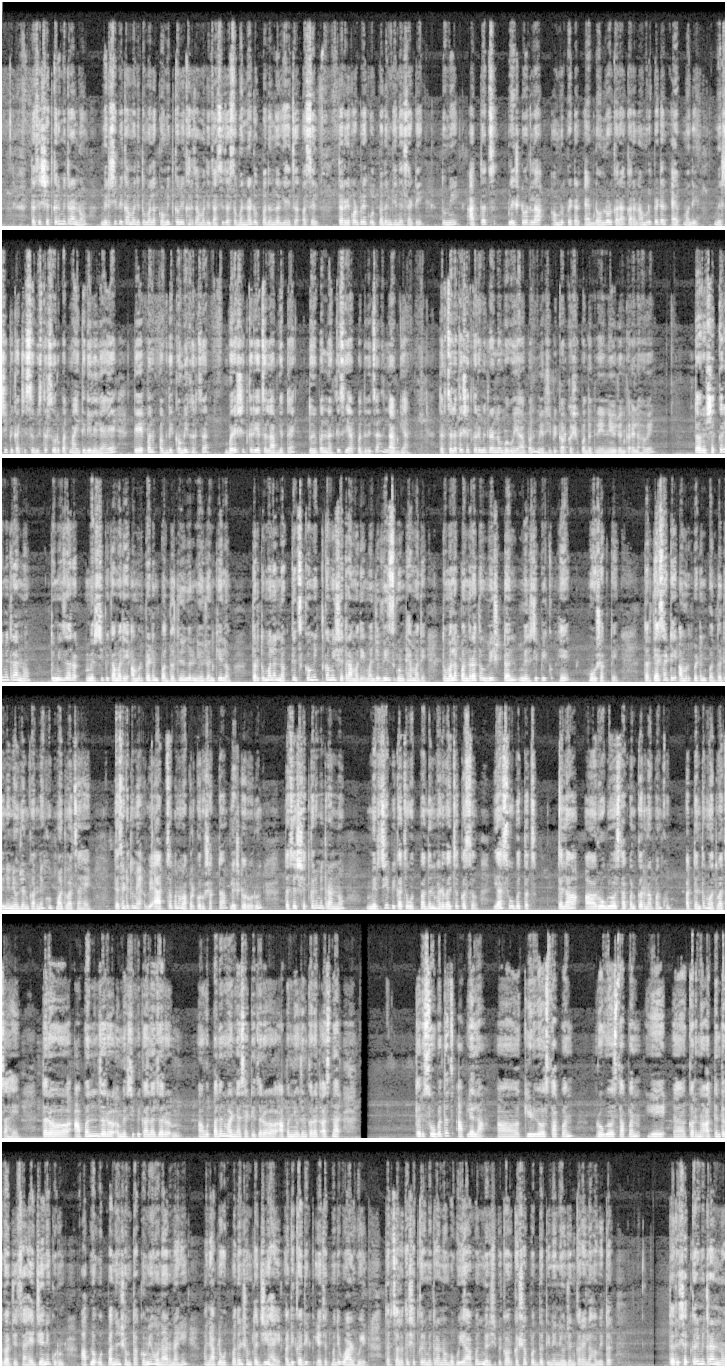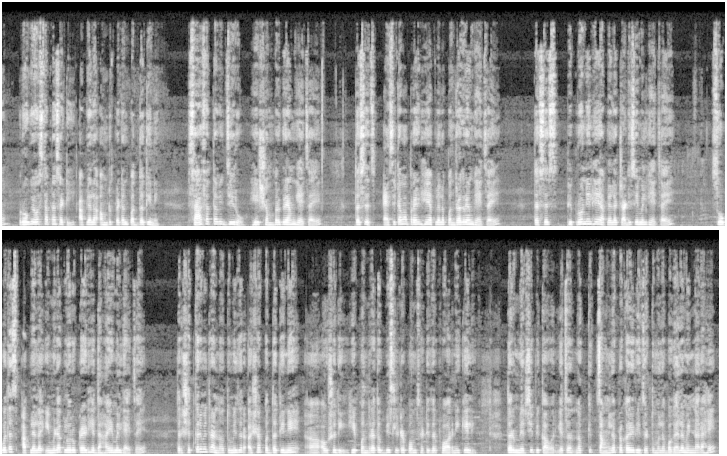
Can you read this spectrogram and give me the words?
तसेच शेतकरी मित्रांनो मिरची पिकामध्ये तुम्हाला कमीत कमी खर्चामध्ये जास्तीत जास्त भन्नाट उत्पादन जर घ्यायचं असेल तर रेकॉर्ड ब्रेक उत्पादन घेण्यासाठी तुम्ही आत्ताच प्ले स्टोअरला अमृत पॅटर्न ॲप डाउनलोड करा. कारण अमृत पॅटर्न ॲपमध्ये मिरची पिकाची सविस्तर स्वरूपात माहिती दिलेली आहे. ते पण अगदी कमी खर्चात बरेच शेतकरी याचा लाभ घेत आहे तुम्ही पण नक्कीच या पद्धतीचा लाभ घ्या. तर चला तर शेतकरी मित्रांनो बघूया आपण मिरची पिकावर कशा पद्धतीने नियोजन करायला हवे. तर शेतकरी मित्रांनो तुम्ही जर मिरची पिकामध्ये अमृत पॅटर्न पद्धतीने जर नियोजन केलं तर तुम्हाला नक्कीच कमीत कमी क्षेत्रामध्ये म्हणजे वीस गुंठ्यामध्ये तुम्हाला पंधरा ते वीस टन मिरची पीक हे होऊ शकते. तर त्यासाठी अमृतपटन पद्धतीने नियोजन करणे खूप महत्त्वाचं आहे. त्यासाठी तुम्ही ॲपचा पण वापर करू शकता प्लेस्टोरवरून तसेच शेतकरी मित्रांनो मिरची पिकाचं उत्पादन वाढवायचं कसं यासोबतच त्याला रोग व्यवस्थापन करणं पण खूप अत्यंत महत्त्वाचं आहे. तर आपण जर मिरची पिकाला जर उत्पादन वाढण्यासाठी जर आपण नियोजन करत असणार तर सोबतच आपल्याला कीड व्यवस्थापन रोग व्यवस्थापन हे करणं अत्यंत गरजेचं आहे. जेणेकरून आपलं उत्पादन क्षमता कमी होणार नाही आणि आपलं उत्पादन क्षमता जी आहे अधिकाधिक याच्यातमध्ये वाढ होईल. तर चला तर शेतकरी मित्रांनो बघूया आपण मिरची पिकावर कशा पद्धतीने नियोजन करायला हवे तर. तर शेतकरी मित्रांनो रोग व्यवस्थापनासाठी आपल्याला अमृत पॅटर्न पद्धतीने सहा सत्तावीस झिरो हे शंभर ग्रॅम घ्यायचं आहे. तसेच ॲसिटामाप्राईड हे आपल्याला पंधरा ग्रॅम घ्यायचं आहे. तसेच फिप्रोनिल हे आपल्याला चाळीस एम एल घ्यायचं आहे. सोबतच आपल्याला इमिडा क्लोरोप्राईड हे दहा एम एल घ्यायचं आहे. तर शेतकरी मित्रांनो तुम्ही जर अशा पद्धतीने औषधी ही पंधरा ते वीस लिटर पंपसाठी जर फवारणी केली तर मिरची पिकावर याचा नक्कीच चांगल्या प्रकारे रिझल्ट तुम्हाला बघायला मिळणार आहे.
